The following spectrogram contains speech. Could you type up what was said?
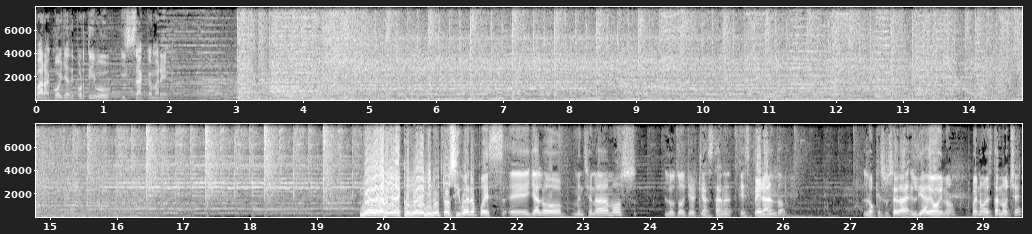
Para Goya Deportivo, Isaac Camarena. Nueve de la mañana con nueve minutos y bueno pues eh, ya lo mencionábamos, los Dodgers ya están esperando lo que suceda el día de hoy, ¿no? Bueno, esta noche,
